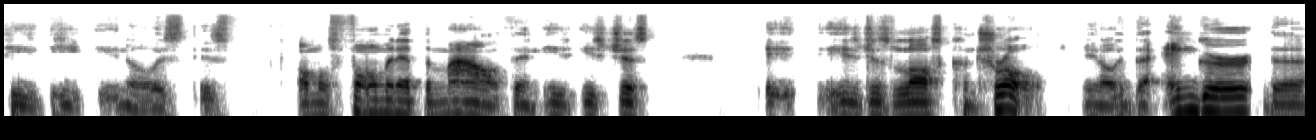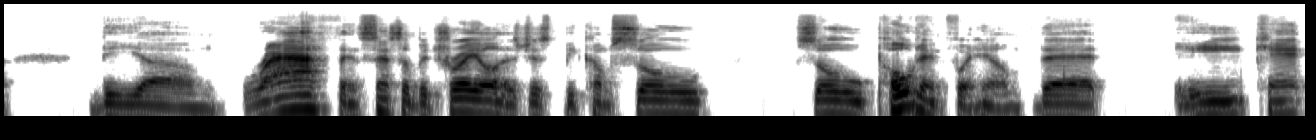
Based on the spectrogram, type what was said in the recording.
he he you know is is almost foaming at the mouth and he, he's just he's just lost control you know the anger the the um, wrath and sense of betrayal has just become so so potent for him that he can't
